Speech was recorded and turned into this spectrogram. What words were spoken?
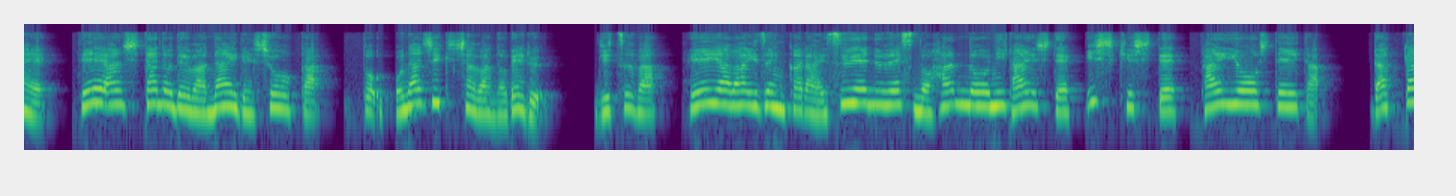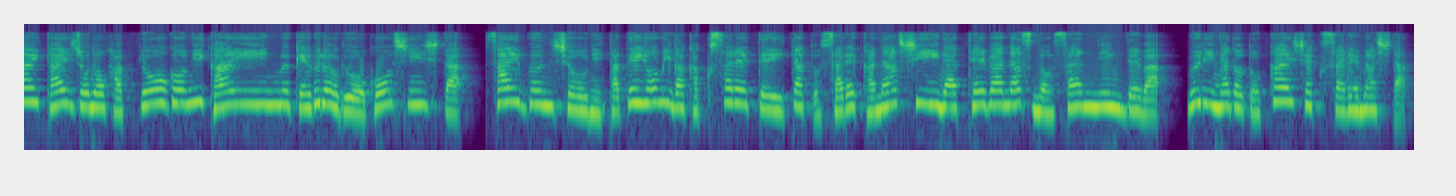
え、提案したのではないでしょうか、と同じ記者は述べる。実は、平野は以前から SNS の反応に対して意識して対応していた。脱退退場の発表後に会員向けブログを更新した再文章に縦読みが隠されていたとされ悲しいが手放すの3人では無理などと解釈されました。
